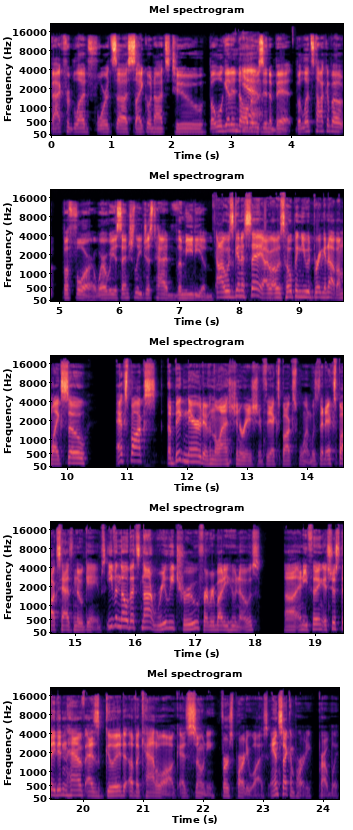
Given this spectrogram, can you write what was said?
Back 4 Blood, Forza, Psychonauts 2. But we'll get into all Yeah. those in a bit. But let's talk about before, where we essentially just had the medium. I was gonna say, I, I was hoping you would bring it up. I'm like, so Xbox, a big narrative in the last generation for the Xbox One was that Xbox has no games, even though that's not really true for everybody who knows uh, anything. It's just they didn't have as good of a catalog as Sony, first party wise, and second party probably.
